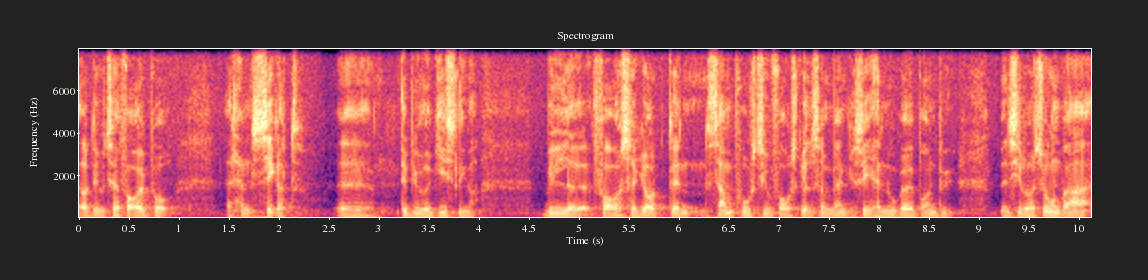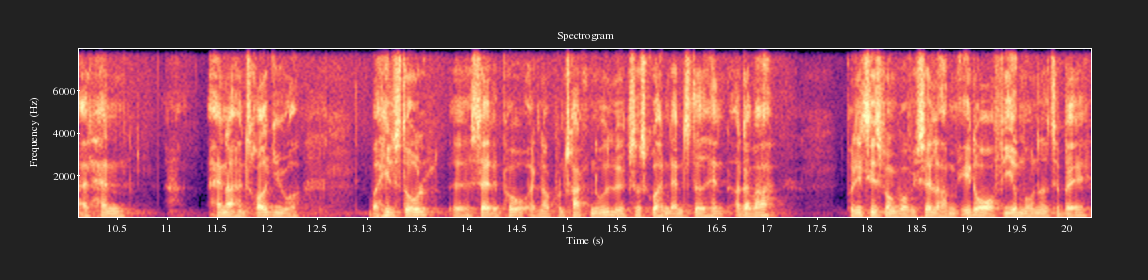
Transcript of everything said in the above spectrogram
og det er jo til at få øje på, at han sikkert, øh, det bliver gidsninger, ville øh, for os have gjort den samme positive forskel, som man kan se, han nu gør i Brøndby. Men situationen var, at han, han og hans rådgiver var helt stål øh, satte på, at når kontrakten udløb, så skulle han et andet sted hen. Og der var på det tidspunkt, hvor vi sælger ham, et år og fire måneder tilbage.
